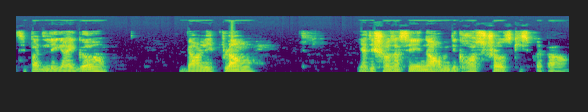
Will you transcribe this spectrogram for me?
c'est pas de l'égrégore, dans les plans, il y a des choses assez énormes, des grosses choses qui se préparent.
